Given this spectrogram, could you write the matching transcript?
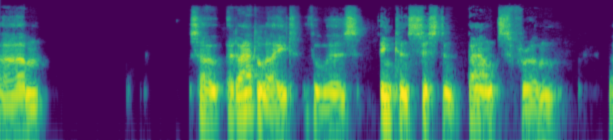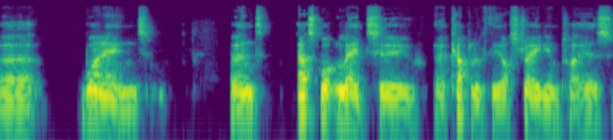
Um, so at Adelaide, there was inconsistent bounce from uh, one end, and that's what led to a couple of the Australian players,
